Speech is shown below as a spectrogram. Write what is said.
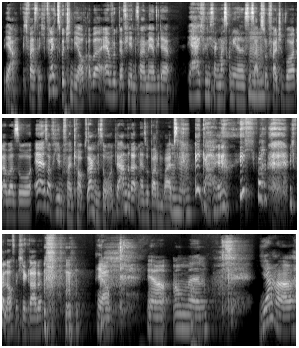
ja, ich weiß nicht. Vielleicht switchen die auch, aber er wirkt auf jeden Fall mehr wie der, ja, ich will nicht sagen maskuliner, das ist das mhm. absolut falsche Wort, aber so, er ist auf jeden Fall top, sagen wir so. Und der andere hat mehr so Bottom Vibes. Mhm. Egal. Ich, ich verlaufe mich hier gerade. Ja. ja, oh man. Ja,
